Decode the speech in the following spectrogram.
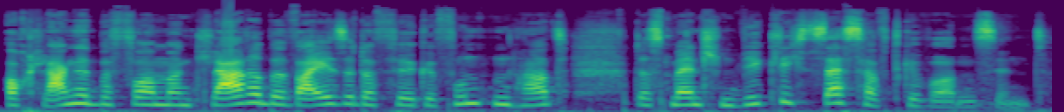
auch lange bevor man klare Beweise dafür gefunden hat, dass Menschen wirklich sesshaft geworden sind.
